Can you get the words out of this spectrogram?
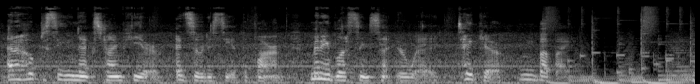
and I hope to see you next time here at Zodi C at the Farm. Many blessings sent your way. Take care. Bye-bye.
